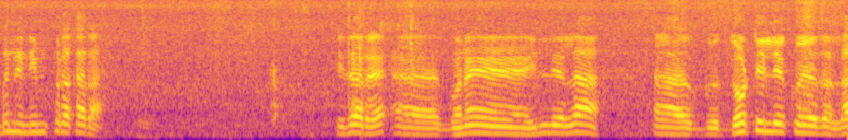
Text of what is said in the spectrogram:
ಬನ್ನಿ ನಿಮ್ಮ ಪ್ರಕಾರ. ಇದ್ದಾರೆ ಗೊನೆ ಇಲ್ಲೆಲ್ಲ ದೋಟಿಲಿ ಕುಯ್ಯೋದಲ್ಲ.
